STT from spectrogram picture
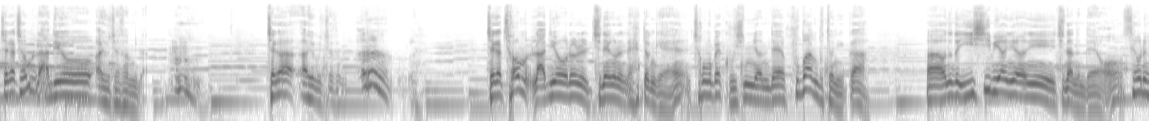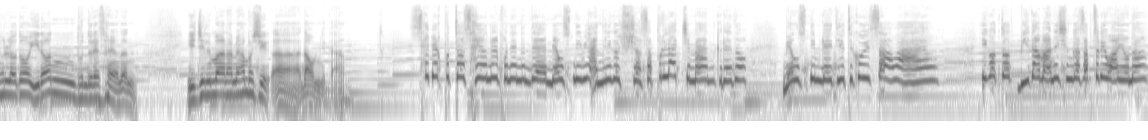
제가 처음 라디오 아유 죄송합니다. 제가 아이고 죄송합니다. 제가 처음 라디오를 진행을 했던 게 1990년대 후반부터니까 아, 어느덧 20여 년이 지났는데요. 세월이 흘러도 이런 분들의 사연은 잊을만 하면 한 번씩 아, 나옵니다. 새벽부터 사연을 보냈는데 명수님이 안 읽어주셔서 불났지만 그래도 명수님 라디오 듣고 있어 와요. 이것도 미담 아니신가 쌉소리 와요나?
